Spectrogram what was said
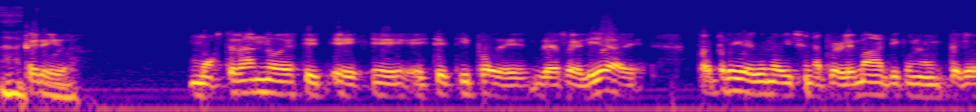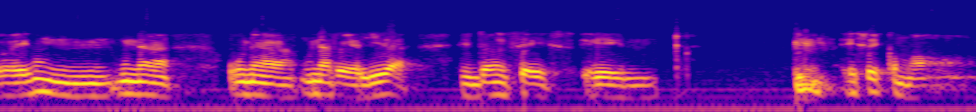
Ah, creo. Mostrando este, este, este tipo de, realidades. Por ahí alguno dice una problemática, pero es una una, una realidad. Entonces, eh, eso es como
